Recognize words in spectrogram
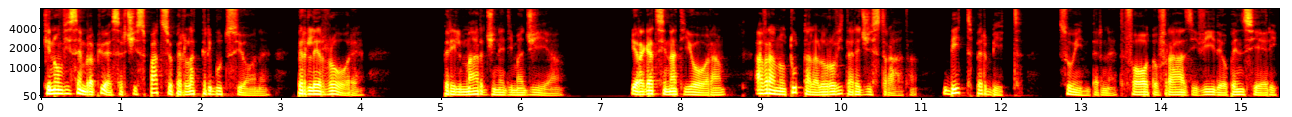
che non vi sembra più esserci spazio per l'attribuzione, per l'errore, per il margine di magia. I ragazzi nati ora avranno tutta la loro vita registrata, bit per bit, su internet, foto, frasi, video, pensieri,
